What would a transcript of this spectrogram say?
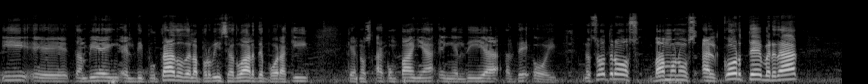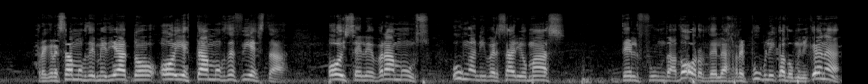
y también el diputado de la provincia de Duarte por aquí, que nos acompaña en el día de hoy. Nosotros vámonos al corte, ¿verdad? Regresamos de inmediato. Hoy estamos de fiesta. Hoy celebramos un aniversario más del fundador de la República Dominicana,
